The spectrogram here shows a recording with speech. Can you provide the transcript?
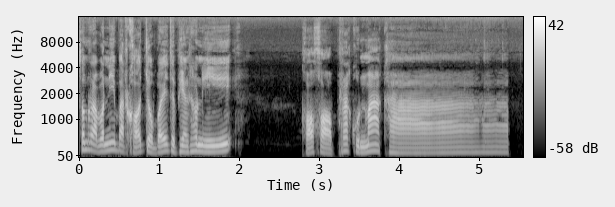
สำหรับวันนี้บัตรขอจบไว้แต่เพียงเท่านี้ ขอขอบพระคุณมากครับ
